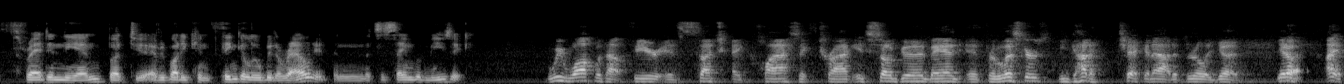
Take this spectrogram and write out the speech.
thread in the end. But you, everybody can think a little bit around it, and it's the same with music. We Walk Without Fear is such a classic track. It's so good, man. It- For listeners, you got to check it out. It's really good. You know, I,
